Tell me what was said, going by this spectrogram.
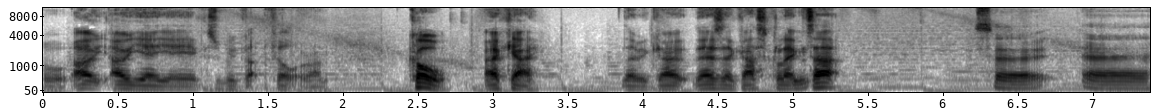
Oh, oh, oh yeah, yeah, yeah. Because we've got the filter on. Cool. Okay. There we go. There's a gas collector. So uh,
